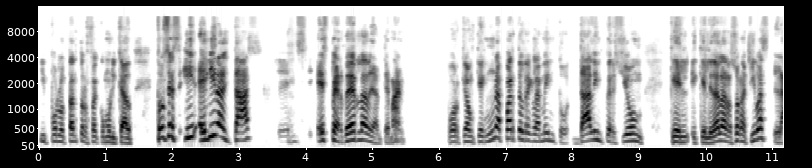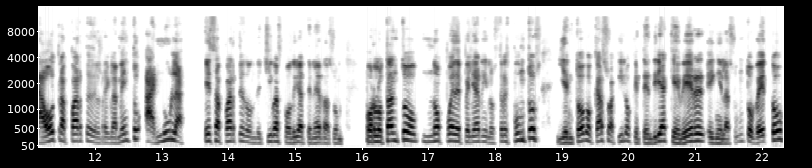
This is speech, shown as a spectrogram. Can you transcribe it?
y por lo tanto fue comunicado. Entonces, el ir al TAS es, perderla de antemano, porque aunque en una parte del reglamento da la impresión que, que le da la razón a Chivas, la otra parte del reglamento anula esa parte donde Chivas podría tener razón. Por lo tanto, no puede pelear ni los tres puntos y en todo caso aquí lo que tendría que ver en el asunto Beto,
